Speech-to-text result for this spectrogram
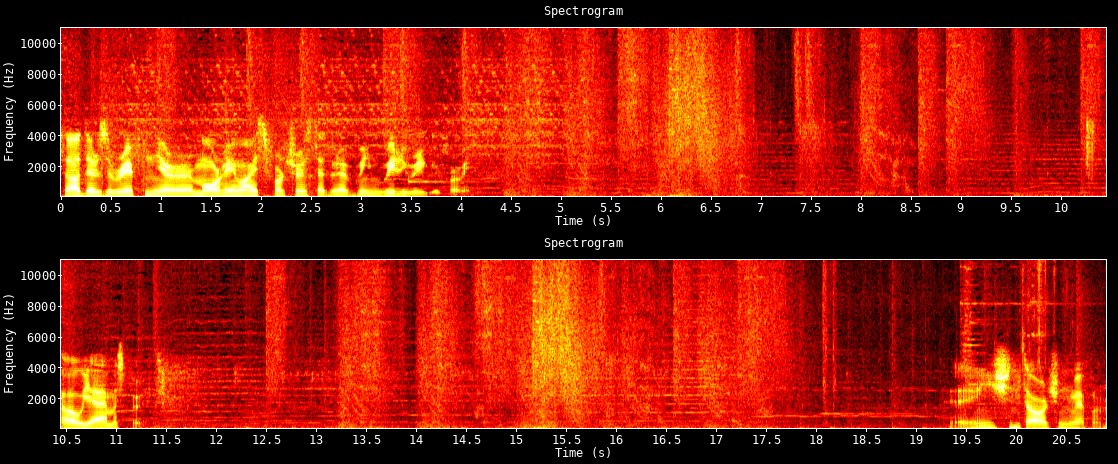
So there's a rift near Morhaime Ice Fortress that would have been really, really good for me. Oh yeah, I'm spirit. Ancient Archon weapon.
